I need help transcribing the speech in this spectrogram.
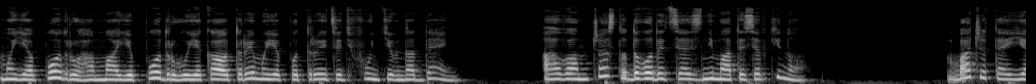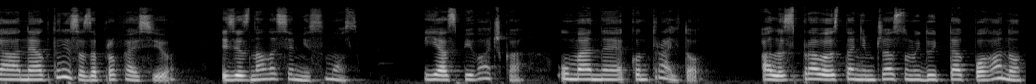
Моя подруга має подругу, яка отримує по 30 фунтів на день. А вам часто доводиться зніматися в кіно? Бачите, я не актриса за професію, зізналася міс Мос. Я співачка, у мене контральто, але справи останнім часом йдуть так погано,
